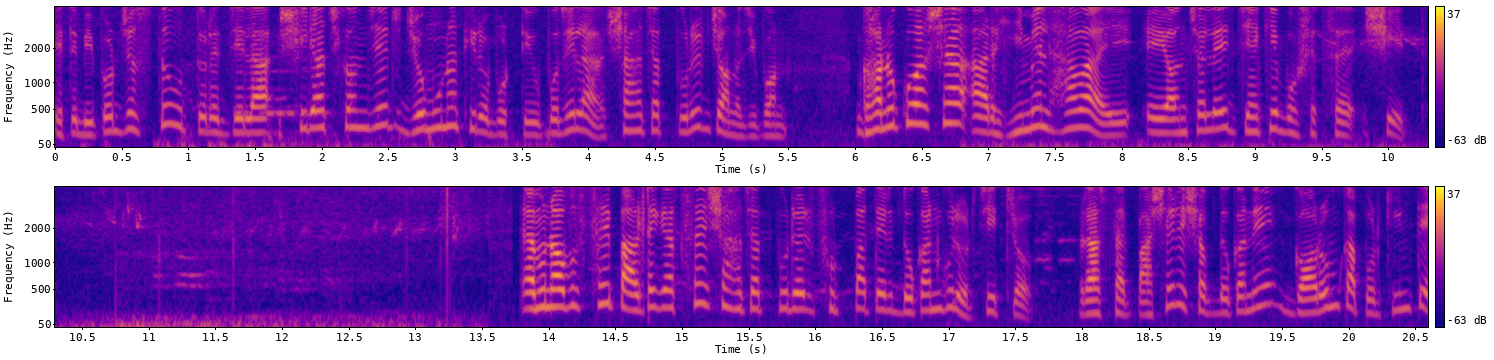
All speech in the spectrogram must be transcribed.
এতে বিপর্যস্ত উত্তরের জেলা সিরাজগঞ্জের যমুনা তীরবর্তী উপজেলা শাহজাদপুরের জনজীবন। ঘন কুয়াশা আর হিমেল হাওয়ায় এই অঞ্চলে জেঁকে বসেছে শীত। এমন অবস্থায় পাল্টে গেছে শাহজাদপুরের ফুটপাতের দোকানগুলোর চিত্র। রাস্তার পাশের এসব দোকানে গরম কাপড় কিনতে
